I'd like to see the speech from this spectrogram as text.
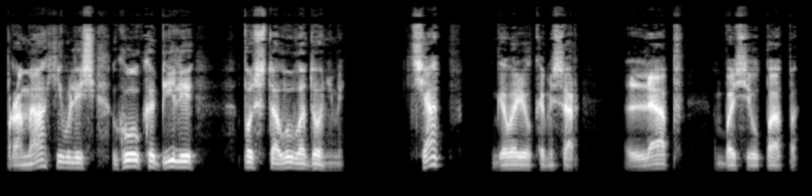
промахивались, гулко били по столу ладонями. «Тяп!» — говорил комиссар. «Ляп!» — басил папа.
